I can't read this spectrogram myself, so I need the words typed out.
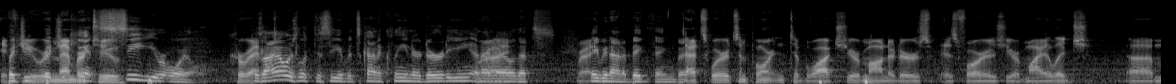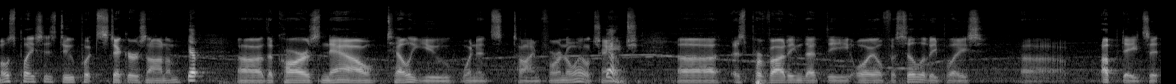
If but you, you but remember you can't to see your oil. Correct. Because I always look to see if it's kind of clean or dirty, and I know that's Right. maybe not a big thing, but That's where it's important to watch your monitors as far as your mileage. Uh, most places do put stickers on them. Yep. Uh, the cars now tell you when it's time for an oil change, uh, as providing that the oil facility place uh, updates it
